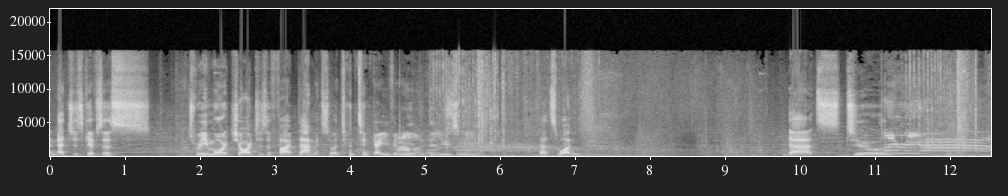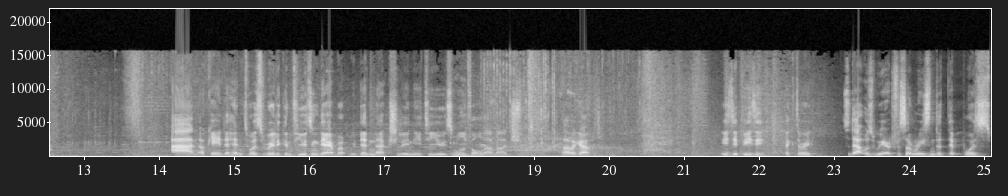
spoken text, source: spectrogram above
And that just gives us three more charges of five damage. So I don't think I even needed to use me. That's one. That's two. And okay, the hint was really confusing there, but we didn't actually need to use all that much. There we go. Easy peasy, victory. So that was weird. For some reason, the tip was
